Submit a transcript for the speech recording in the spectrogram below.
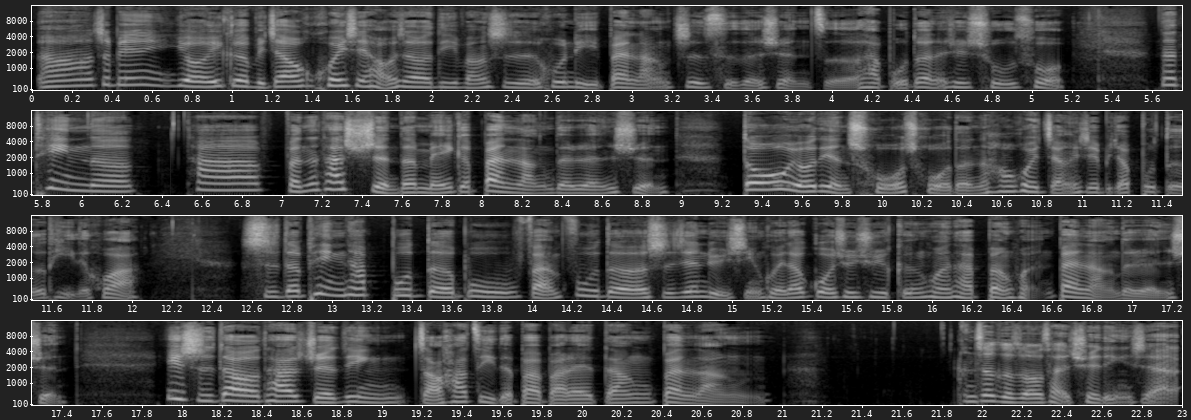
然后这边有一个比较诙谐好笑的地方是婚礼伴郎致辞的选择，他不断的去出错。那 Tim 呢，他反正他选的每一个伴郎的人选都有点戳戳的，然后会讲一些比较不得体的话。”使得 Tim 他不得不反复的时间旅行，回到过去去更换他伴伴郎的人选，一直到他决定找他自己的爸爸来当伴郎，这个时候才确定下来。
